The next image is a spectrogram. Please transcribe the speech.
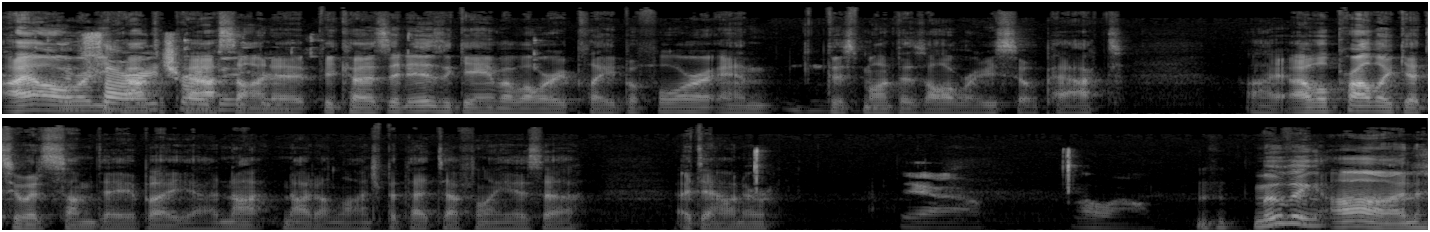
I already sorry, have to Troy pass on it because it is a game I've already played before, and mm-hmm. this month is already so packed. I, I will probably get to it someday, but yeah, not not on launch. But that definitely is a a downer. Yeah. Oh well. Mm-hmm. Moving on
